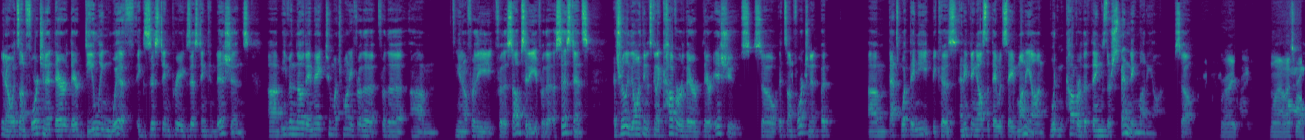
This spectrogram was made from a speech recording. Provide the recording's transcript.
you know, it's unfortunate they're they're dealing with existing pre-existing conditions um, even though they make too much money for the for the um, you know for the for the subsidy for the assistance it's really the only thing that's going to cover their their issues. So it's unfortunate but um, that's what they need because anything else that they would save money on wouldn't cover the things they're spending money on. So right. Wow that's rough.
